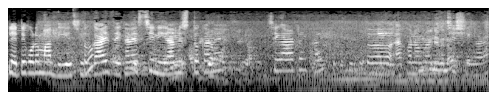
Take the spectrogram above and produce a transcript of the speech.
প্লেটে করে মা দিয়েছিল। গাইজ এখানে এসেছি নিরামিষ দোকানে। সিঙ্গারাটাই খাই। এখন আমরা নিচ্ছি সিঙ্গারা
